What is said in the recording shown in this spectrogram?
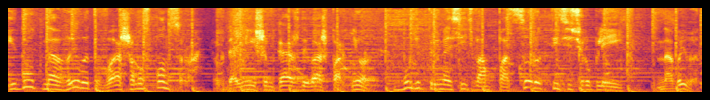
идут на вывод вашему спонсору. В дальнейшем каждый ваш партнер будет приносить вам по 40 тысяч рублей на вывод.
